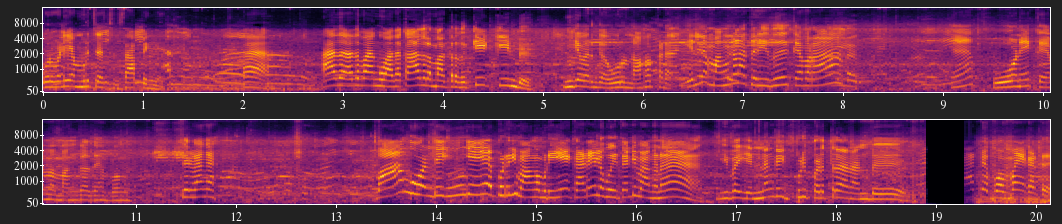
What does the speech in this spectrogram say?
ஒரு வழியாக முடிச்சாச்சு சாப்பிங்க ஆ. அது அது வாங்குவோம். அந்த காதில் மாட்டுறது. கீ கீண்டு. இங்கே வருங்க ஒரு நகைக்கடை. என்ன மங்களா தெரியுது கேமரா ஏன் போனே கேம மங்காதான் போங்க. சரி வாங்க. வாங்க வண்டி இங்கேயே எப்படி வாங்க முடியும்? கடையில் போய் தண்ணி வாங்கினேன். இவன் என்னங்க இப்படி படுத்துறா நண்டு? காட்டு பொம்மையை காட்டு.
